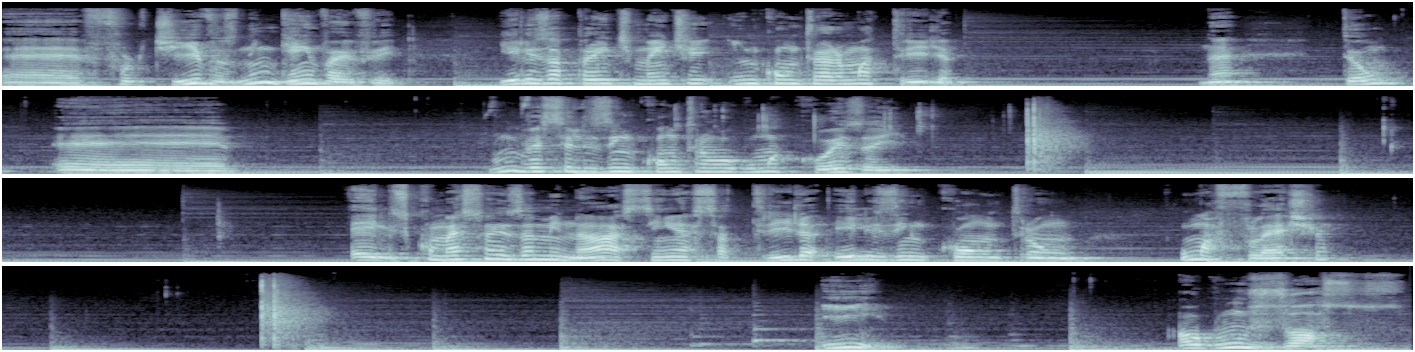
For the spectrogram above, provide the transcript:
é, furtivos, ninguém vai ver e eles aparentemente encontraram uma trilha, né? Então, é... vamos ver se eles encontram alguma coisa aí. É, eles começam a examinar assim essa trilha, eles encontram uma flecha e alguns ossos.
